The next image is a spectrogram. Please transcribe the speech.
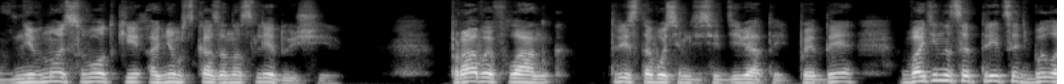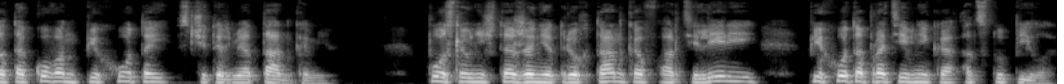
В дневной сводке о нем сказано следующее. Правый фланг 389-й ПД в 11.30 был атакован пехотой с четырьмя танками. После уничтожения трех танков артиллерии пехота противника отступила.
